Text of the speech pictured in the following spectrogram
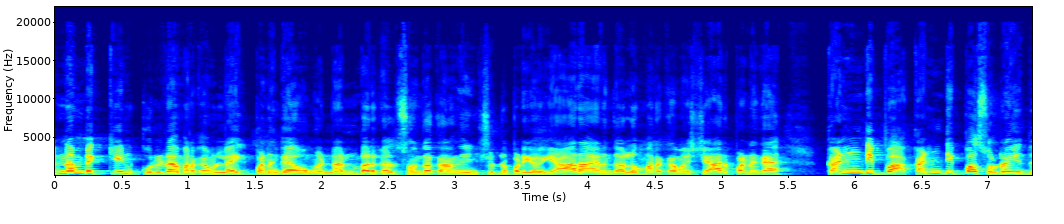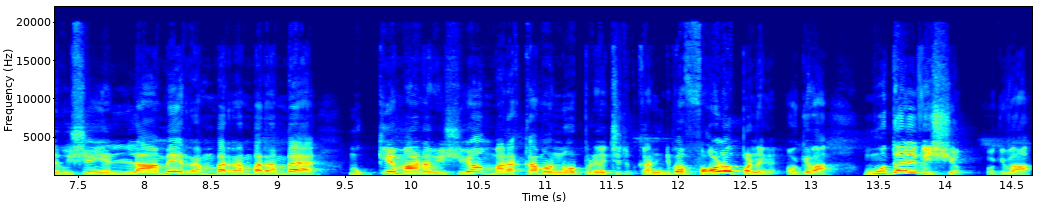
தன்னம்பிக்கையின் குறிடாக மறக்காமல் லைக் பண்ணுங்கள் உங்கள் நண்பர்கள் சொந்தக்காரங்க இன்ஸ்டியூட்டில் படிக்கிறவங்க யாராக இருந்தாலும் மறக்காமல் ஷேர் பண்ணுங்கள் கண்டிப்பாக கண்டிப்பாக சொல்கிறேன் இந்த விஷயம் எல்லாமே ரொம்ப ரொம்ப ரொம்ப முக்கியமான விஷயம். மறக்காமல் நோட் பண்ணி வச்சுட்டு கண்டிப்பாக ஃபாலோ பண்ணுங்கள் ஓகேவா முதல் விஷயம். ஓகேவா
